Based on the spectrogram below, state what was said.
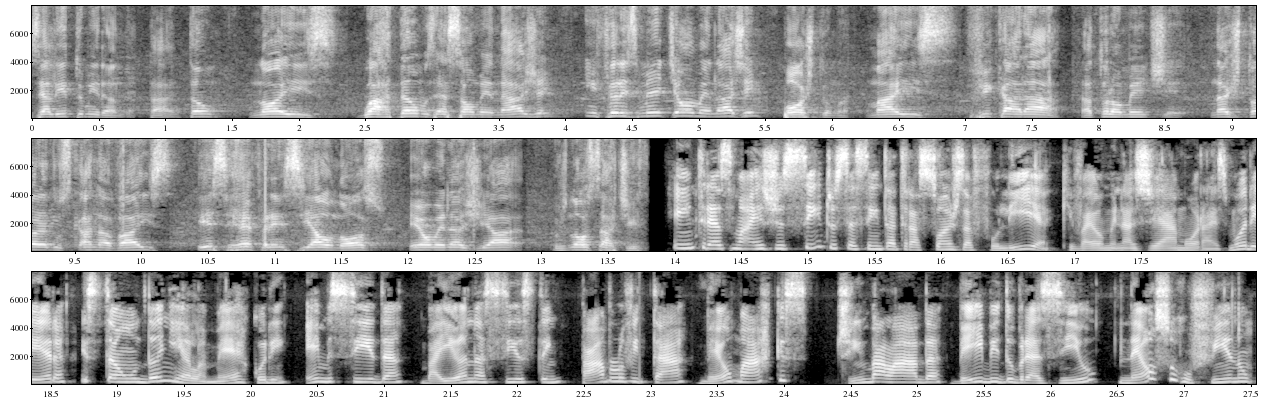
Zelito Miranda, tá? Então, nós guardamos essa homenagem. Infelizmente é uma homenagem póstuma, mas ficará naturalmente na história dos carnavais esse referencial nosso em homenagear os nossos artistas. Entre as mais de 160 atrações da folia, que vai homenagear Moraes Moreira, estão Daniela Mercury, Emicida, Baiana System, Pablo Vittar, Bel Marques Timbalada, Baby do Brasil, Nelson Rufino,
